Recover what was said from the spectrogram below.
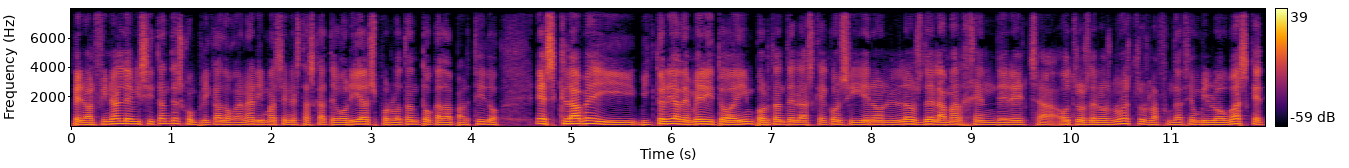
pero al final de visitante es complicado ganar y más en estas categorías, por lo tanto cada partido es clave y victoria de mérito e importante las que consiguieron los de la margen derecha. Otros de los nuestros, la Fundación Bilbao Basket,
